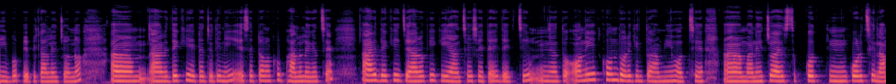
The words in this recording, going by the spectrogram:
নিব বেবি গার্লের জন্য। আর দেখি এটা যদি নেই, এই সেটটা আমার খুব ভালো লেগেছে। আর দেখি যে আরও কী কী আছে সেটাই দেখছি। তো অনেকক্ষণ ধরে কিন্তু আমি হচ্ছে মানে চয়েস করছিলাম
